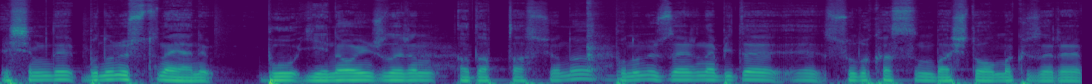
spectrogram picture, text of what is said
E şimdi bunun üstüne yani bu yeni oyuncuların adaptasyonu bunun üzerine bir de e, Sulukas'ın başta olmak üzere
